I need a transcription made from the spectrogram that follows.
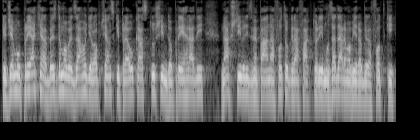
Keďže mu priateľ bezdomovec zahodil občiansky preukaz, tuším do priehrady, navštívili sme pána fotografa, ktorý mu zadarmo vyrobil fotky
